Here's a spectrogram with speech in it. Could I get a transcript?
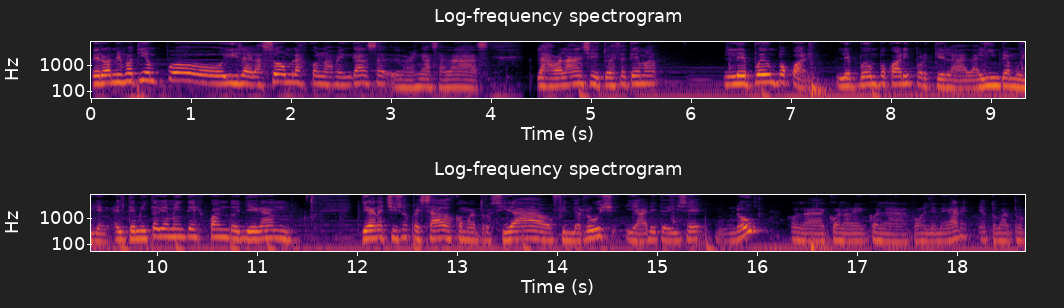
Pero al mismo tiempo, Isla de las Sombras con las venganzas, las venganzas, las, las avalanchas y todo este tema, le puede un poco a Ari. Le puede un poco a Ari porque la, la limpia muy bien. El temito obviamente es cuando llegan, llegan hechizos pesados como Atrocidad o Field Rush y Ari te dice nope con, la, con, la, con, la, con el de y a tomar por.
